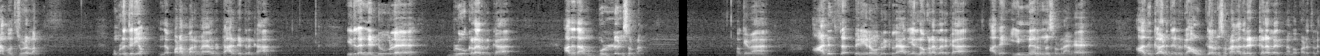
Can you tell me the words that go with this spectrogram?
நம்ம சுடலாம். உங்களுக்கு தெரியும் இந்த படம் பாருங்களேன் ஒரு டார்கெட் இருக்கா? இதில் நெடுவில் ப்ளூ கலர் இருக்கா? அதுதான் புல்லுன்னு சொல்கிறான் ஓகேவா அடுத்த பெரிய ரவுண்ட் இருக்குல்ல அது எல்லோ கலரில் இருக்கா? அது இன்னர்னு சொல்கிறாங்க அதுக்கு அடுத்து இருக்க அவுட்டர்னு சொல்கிறாங்க அது ரெட் கலரில் இருக்குது நம்ம படத்தில்.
